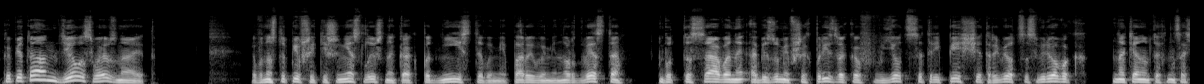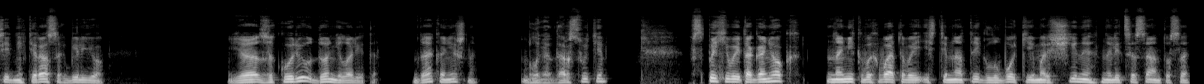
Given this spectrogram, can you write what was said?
Капитан дело свое знает». В наступившей тишине слышно, как под неистовыми порывами Нордвеста, будто саваны обезумевших призраков, вьется, трепещет, рвется с веревок, натянутых на соседних террасах, белье. — Я закурю, Донья Лолита. — Да, конечно. — Благодарствуйте. Вспыхивает огонек, на миг выхватывая из темноты глубокие морщины на лице Сантуса.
